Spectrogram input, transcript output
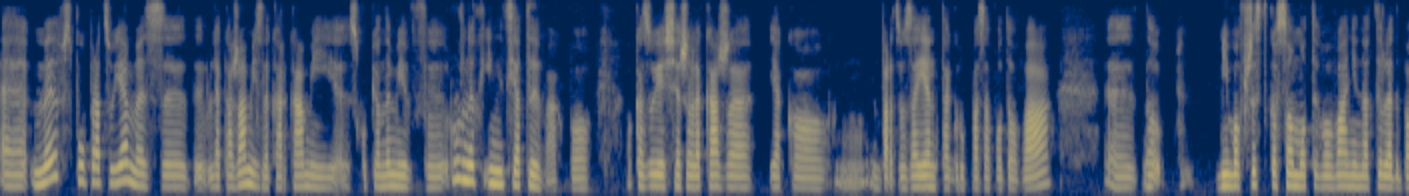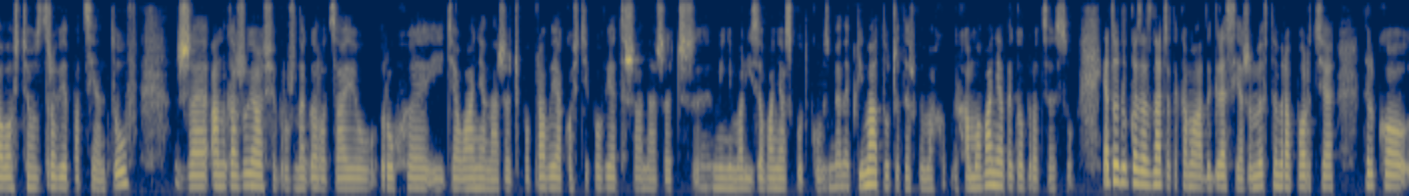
E, my współpracujemy z lekarzami, z lekarkami skupionymi w różnych inicjatywach, bo okazuje się, że lekarze, jako mm, bardzo zajęta grupa zawodowa, e, no, mimo wszystko są motywowani na tyle dbałością o zdrowie pacjentów, że angażują się w różnego rodzaju ruchy i działania na rzecz poprawy jakości powietrza, na rzecz minimalizowania skutków zmiany klimatu, czy też wyhamowania tego procesu. Ja to tylko zaznaczę, taka mała dygresja, że my w tym raporcie tylko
